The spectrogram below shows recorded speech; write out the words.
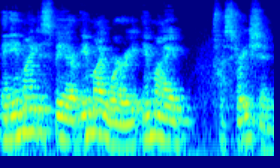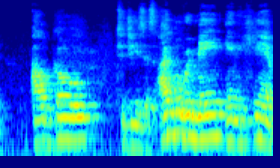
And in my despair, in my worry, in my frustration, I'll go to Jesus. I will remain in him.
